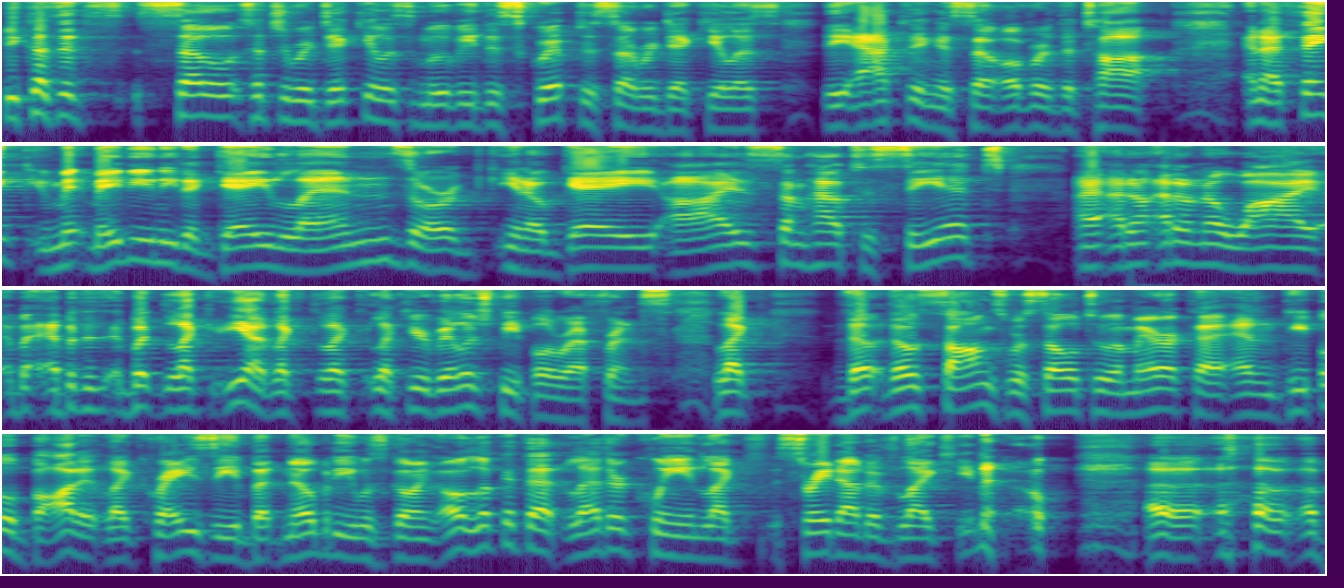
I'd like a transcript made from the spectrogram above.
because it's so such a ridiculous movie the script is so ridiculous the acting is so over the top and i think maybe you need a gay lens or you know gay eyes somehow to see it I, I don't I don't know why, but but but like yeah, like like like your Village People reference, like. Th- those songs were sold to America and people bought it like crazy, but nobody was going, "Oh, look at that leather queen!" Like straight out of like you know, uh, a, a,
